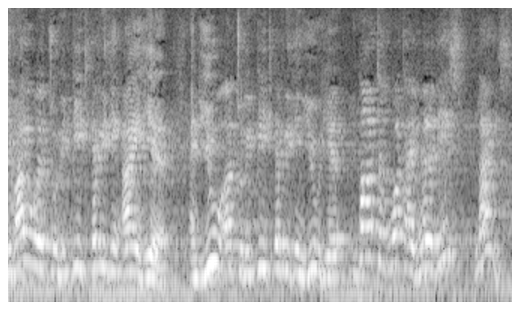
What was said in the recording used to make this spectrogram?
if I were to repeat everything I hear and you are to repeat everything you hear, part of what I've heard is lies.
